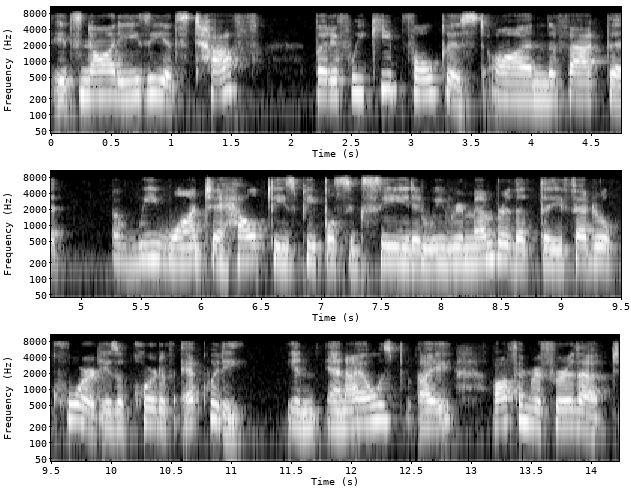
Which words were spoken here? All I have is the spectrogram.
it's not easy. It's tough. But if we keep focused on the fact that we want to help these people succeed and we remember that the federal court is a court of equity in, and I always I often refer that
